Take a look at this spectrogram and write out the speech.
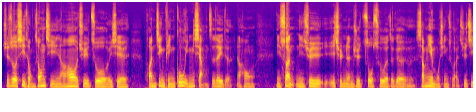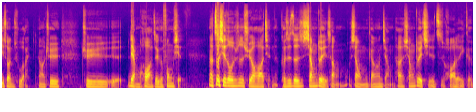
去做系统冲击，然后去做一些环境评估影响之类的，然后你算你去一群人去做出了这个商业模型出来，去计算出来，然后去去量化这个风险。那这些都是需要花钱的，可是这是相对上，像我们刚刚讲，它相对其实只花了一个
